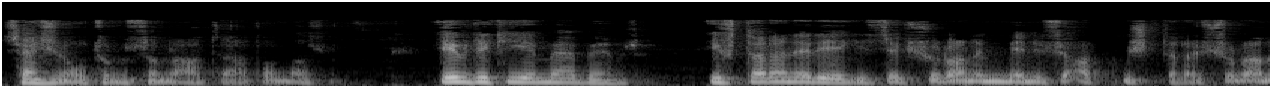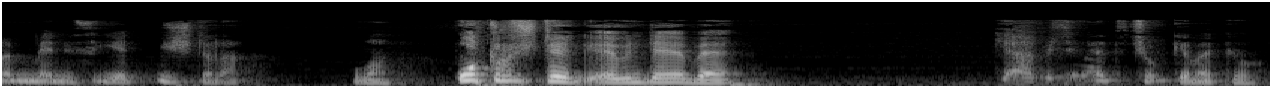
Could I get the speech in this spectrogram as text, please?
Sen şimdi oturmuşsun rahat rahat ondan sonra. Evdeki yemeğe benziyor. İftara nereye gitsek şuranın menüsü 60 lira, şuranın menüsü 70 lira. Ulan otur işte evinde be. Ya bizim evde çok yemek yok.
